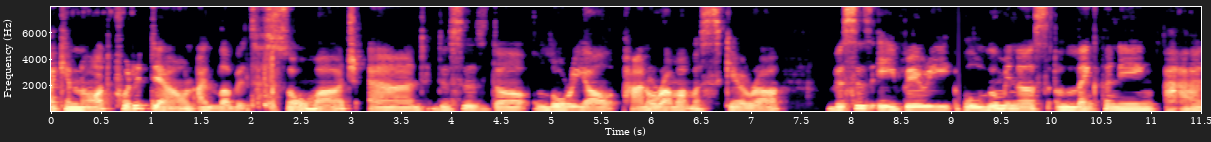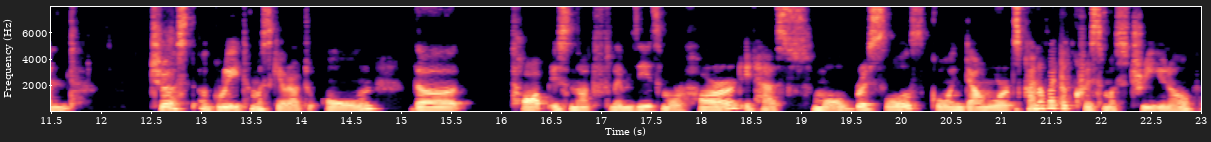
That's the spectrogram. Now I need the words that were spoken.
I cannot put it down. I love it so much. And this is the L'Oreal Panorama Mascara. This is a very voluminous, lengthening, and just a great mascara to own. The top is not flimsy, it's more hard. It has small bristles going downwards, kind of like a Christmas tree, you know.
